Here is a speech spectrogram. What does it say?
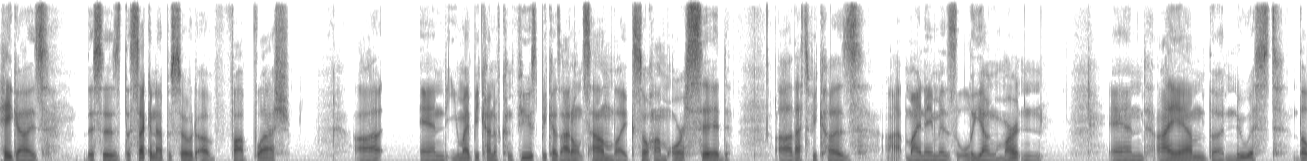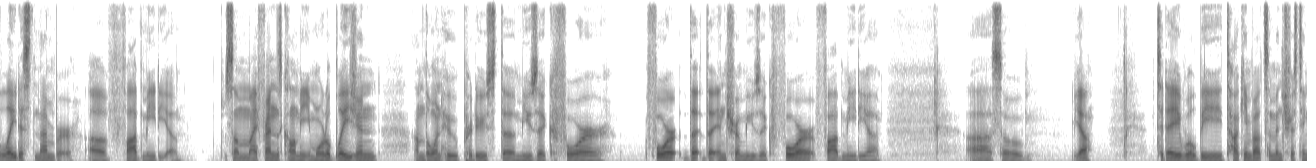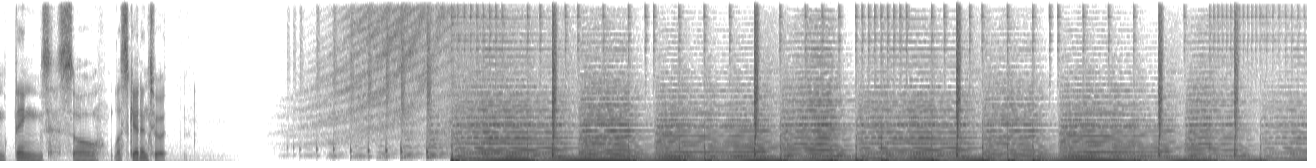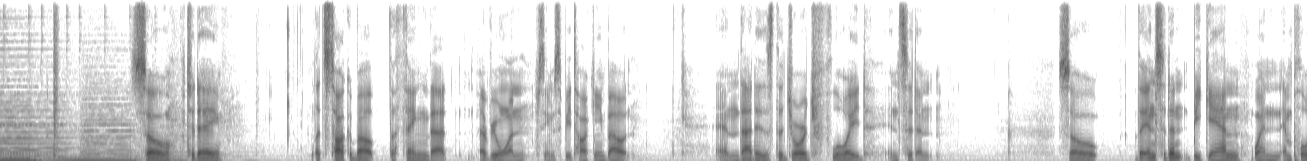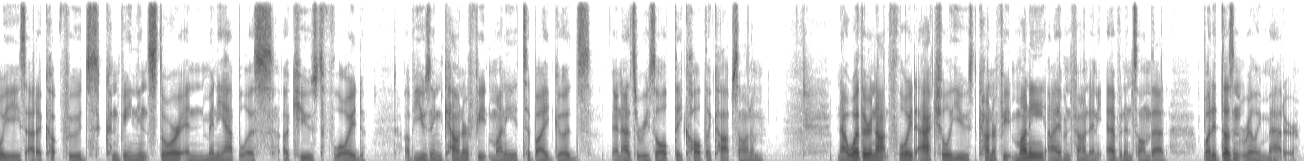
Hey guys, this is the second episode of Fob Flash. Uh, and you might be kind of confused because I don't sound like Soham or Sid. Uh, that's because uh, my name is Leung Martin, and I am the newest, the latest member of Fob Media. Some of my friends call me Immortal Blasian. I'm the one who produced the music for for the the intro music for Fob Media. Uh, so, yeah. Today we'll be talking about some interesting things, so let's get into it. So, today, let's talk about the thing that everyone seems to be talking about, and that is the George Floyd incident. So, the incident began when employees at a Cup Foods convenience store in Minneapolis accused Floyd of using counterfeit money to buy goods, and as a result, they called the cops on him. Now, whether or not Floyd actually used counterfeit money, I haven't found any evidence on that, but it doesn't really matter.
